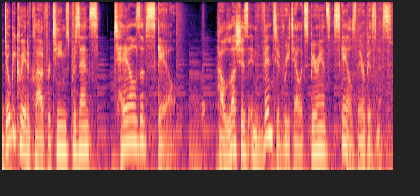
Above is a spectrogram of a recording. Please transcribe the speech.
Adobe Creative Cloud for Teams presents Tales of Scale How Lush's inventive retail experience scales their business.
